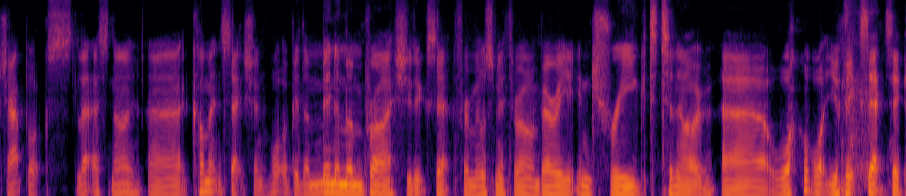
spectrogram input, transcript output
Chat box, let us know. Uh, comment section. What would be the minimum price you'd accept for Emile Smith Rowe? I'm very intrigued to know uh, what, what you've accepted.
